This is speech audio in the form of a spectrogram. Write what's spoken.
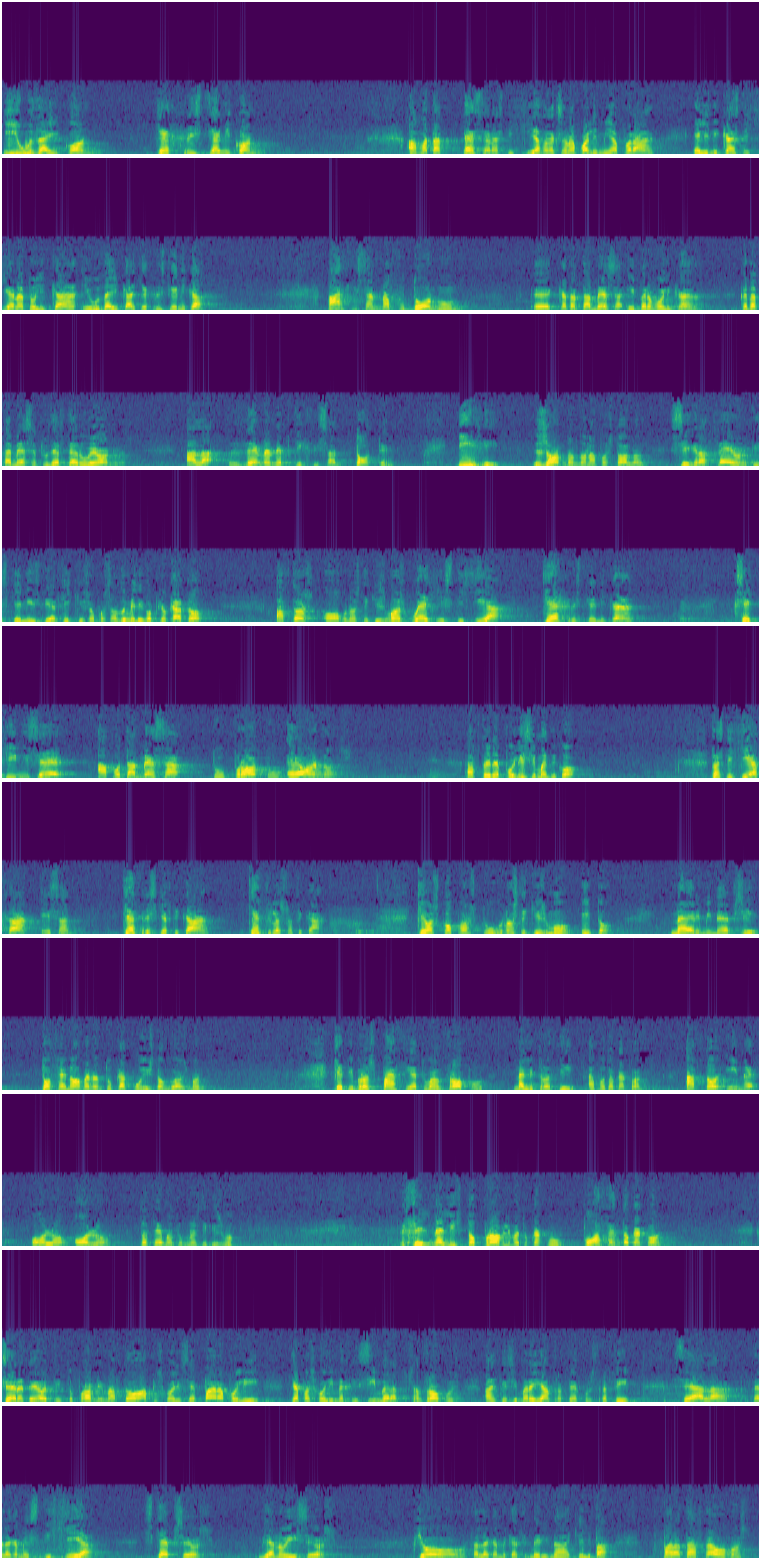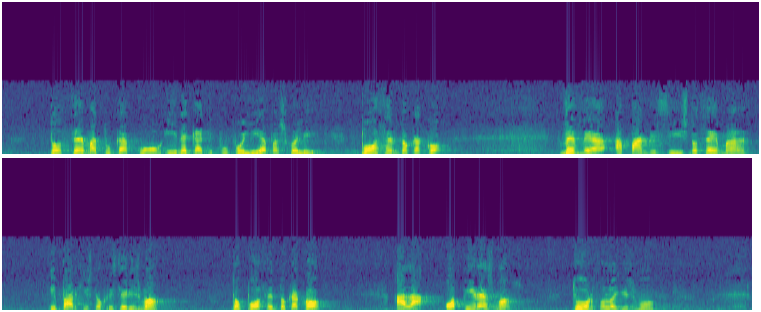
Ιουδαϊκών και Χριστιανικών. Αυτά τα τέσσερα στοιχεία θα τα ξαναπώ άλλη μια φορά ελληνικά στοιχεία ανατολικά, Ιουδαϊκά και Χριστιανικά. Άρχισαν να φουντώνουν ε, κατά τα μέσα υπερβολικά κατά τα μέσα του Δευτέρου αιώνα. Αλλά δεν ανεπτύχθησαν τότε ήδη ζώντων των Αποστόλων συγγραφέων της Καινής Διαθήκης όπως θα δούμε λίγο πιο κάτω αυτός ο γνωστικισμός που έχει στοιχεία και χριστιανικά ξεκίνησε από τα μέσα του πρώτου αιώνος. Αυτό είναι πολύ σημαντικό. Τα στοιχεία αυτά ήσαν και θρησκευτικά και φιλοσοφικά. Και ο σκοπός του γνωστικισμού ήταν να ερμηνεύσει το φαινόμενο του κακού εις τον κόσμο και την προσπάθεια του ανθρώπου να λυτρωθεί από το κακό. Αυτό είναι όλο όλο το θέμα του γνωστικισμού. Θέλει να λύσει το πρόβλημα του κακού. Πόθεν το κακό ξέρετε ότι το πρόβλημα αυτό απασχόλησε πάρα πολύ και απασχολεί μέχρι σήμερα τους ανθρώπους αν και σήμερα οι άνθρωποι έχουν στραφεί σε άλλα θα λέγαμε στοιχεία σκέψεως διανοήσεως πιο θα λέγαμε καθημερινά κλπ. Παρά τα αυτά όμως το θέμα του κακού είναι κάτι που πολύ απασχολεί. Πόθεν το κακό. Βέβαια απάντηση στο θέμα υπάρχει στο χριστιανισμό. Το πόθεν το κακό. Αλλά ο πειρασμός του ορθολογισμού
